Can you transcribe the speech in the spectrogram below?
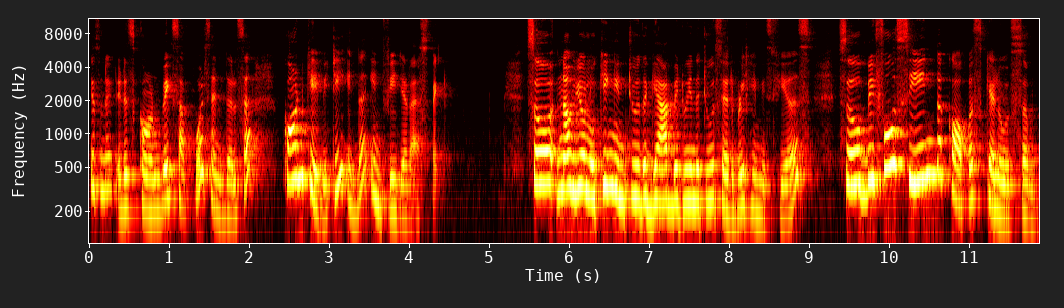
isn't it? It is convex upwards and there is a concavity in the inferior aspect. So now you're looking into the gap between the two cerebral hemispheres. So before seeing the corpus callosum,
